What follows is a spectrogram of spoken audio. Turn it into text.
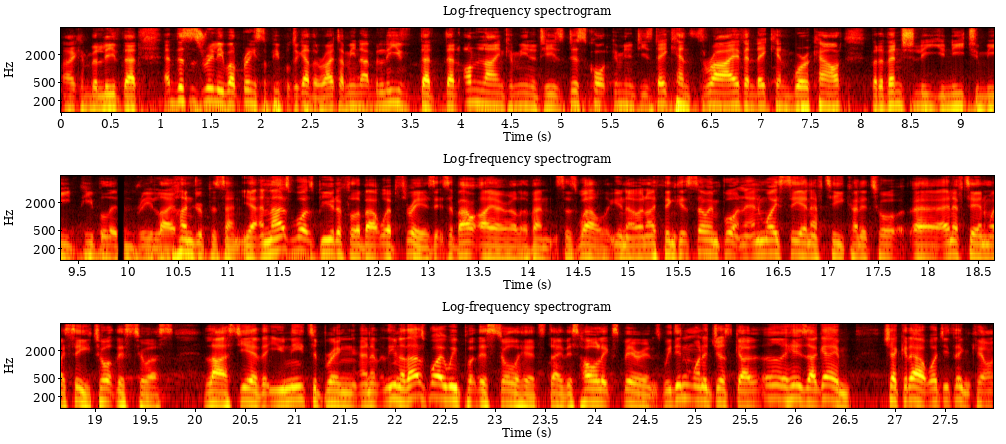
I can believe that. And this is really what brings the people together, right? I mean, I believe that, that online communities, Discord communities, they can thrive and they can work out, but eventually you need to meet people in real life. Hundred percent, yeah, and that's what's beautiful about Web three is it's about IRL events as well, you know. And I think it's so important. NYC NFT kind of taught uh, NFT NYC taught this to us last year that you need to bring, and you know that's why we put this stall here today. This whole experience, we didn't want to just go, oh, here's our game. Check it out. What do you think? Uh,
